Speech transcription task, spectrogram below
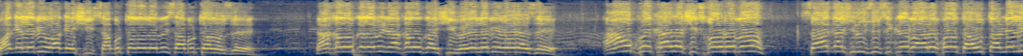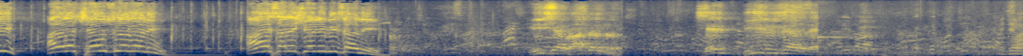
ვაკელები ვაკეში, საბურთალოები საბურთალოზე. ნახალოკელები ნახალოკაში, ველელები ველაზე. ამ ქვე ქალაქში ცხოვრება სააკაშვილისთვის იქნება არა მხოლოდ დაუტანელი, არამედ შეუძლებელი. აი ეს არის ჩვენი მიზანი. იშა ბატონო შენ ბირჟაზე ვიდეო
